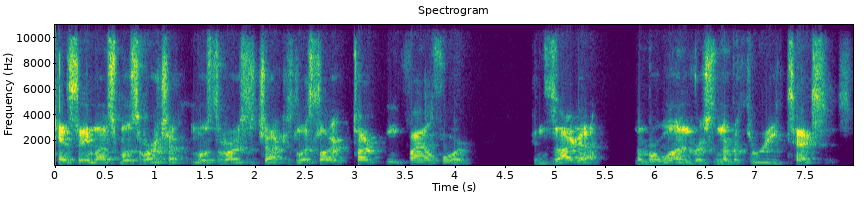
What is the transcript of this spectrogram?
Can't say much. Most of our chalk, most of ours is chalk. let's talk, talk Final Four. Gonzaga, number one versus number three, Texas.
